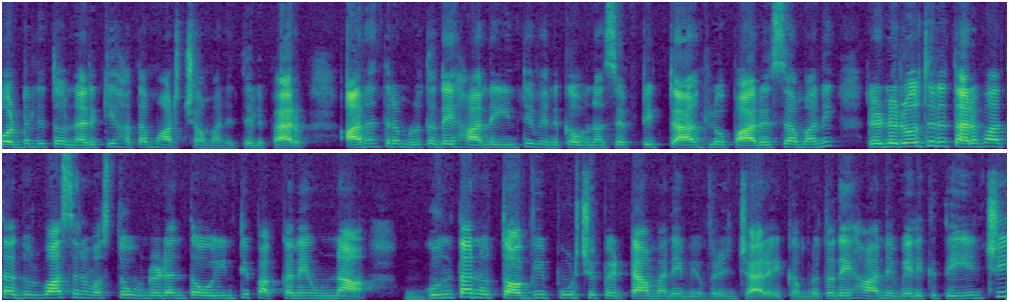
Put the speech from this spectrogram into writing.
గొడ్డలితో నరికి హతమార్చామని తెలిపారు. అనంతరం మృతదేహాన్ని ఇంటి వెనుక ఉన్న సెప్టిక్ ట్యాంక్లో పారేశామని రెండు రోజుల తర్వాత దుర్వాసన వస్తూ ఉండడంతో ఇంటి పక్కనే ఉన్న గుంతను తవ్వి పూడ్చిపెట్టామని వివరించారు. ఇక మృతదేహాన్ని వెలికి తీయించి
